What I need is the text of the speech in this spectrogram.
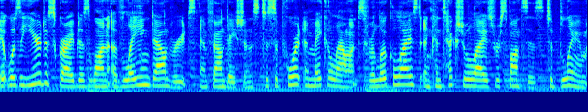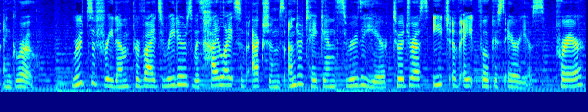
It was a year described as one of laying down roots and foundations to support and make allowance for localized and contextualized responses to bloom and grow. Roots of Freedom provides readers with highlights of actions undertaken through the year to address each of eight focus areas prayer,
